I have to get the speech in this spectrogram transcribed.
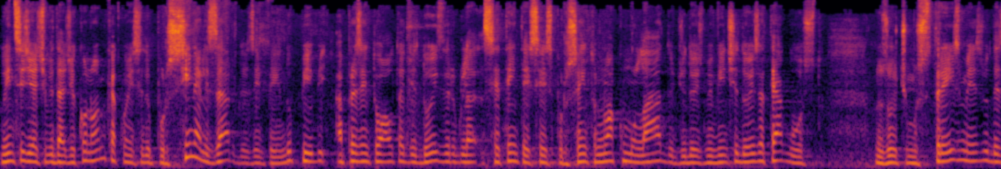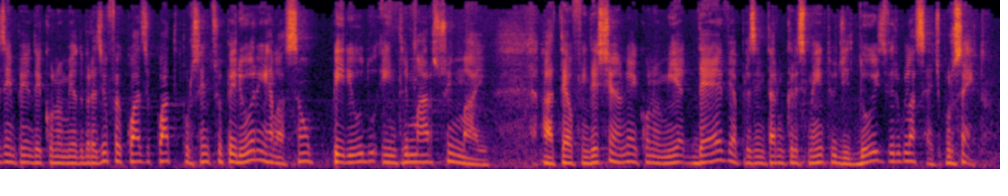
O índice de atividade econômica, conhecido por sinalizar o desempenho do PIB, apresentou alta de 2,76% no acumulado de 2022 até agosto. Nos últimos três meses, o desempenho da economia do Brasil foi quase 4% superior em relação ao período entre março e maio. Até o fim deste ano, a economia deve apresentar um crescimento de 2,7%.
